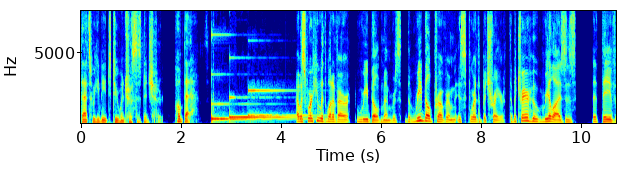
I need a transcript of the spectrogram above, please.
That's what you need to do when trust has been shattered. Hope that happens. I was working with one of our rebuild members. The rebuild program is for the betrayer, the betrayer who realizes that they've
